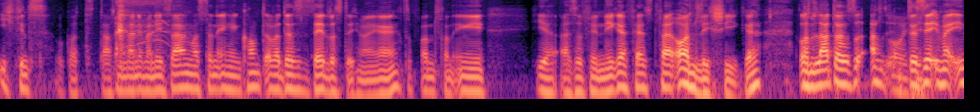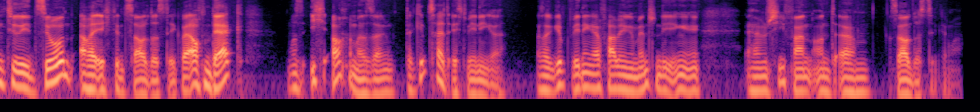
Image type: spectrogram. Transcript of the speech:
ich finde es, oh Gott, darf man dann immer nicht sagen, was dann irgendwie kommt, aber das ist sehr lustig, mal, ja? Von, von irgendwie hier, also für ein Negerfest war ordentlich Ski, gell? Und lauter so, also, Oh das ist ja immer Intuition, aber ich finde es saulustig, weil auf dem Berg muss ich auch immer sagen, da gibt es halt echt weniger. Also es gibt weniger farbige Menschen, die irgendwie ähm, Skifahren und ähm, saulustig immer.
